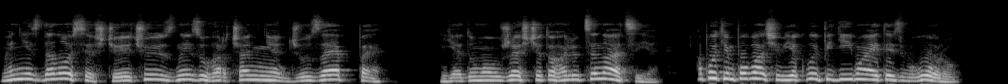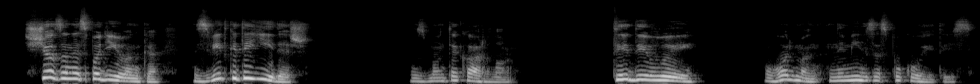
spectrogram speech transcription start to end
Мені здалося, що я чую знизу гарчання Джузеппе. Я думав вже, що то галюцинація, а потім побачив, як ви підіймаєтесь вгору. Що за несподіванка? Звідки ти їдеш? З Монте-Карло. Ти диви. Гольман не міг заспокоїтись.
